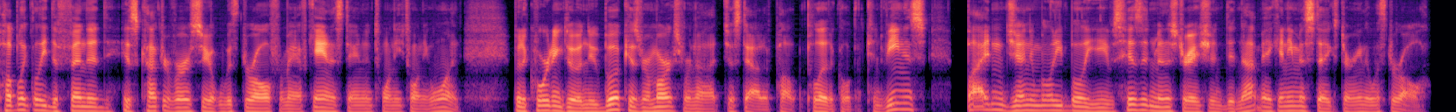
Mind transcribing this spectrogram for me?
publicly defended his controversial withdrawal from Afghanistan in 2021. But according to a new book, his remarks were not just out of po- political convenience. Biden genuinely believes his administration did not make any mistakes during the withdrawal.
